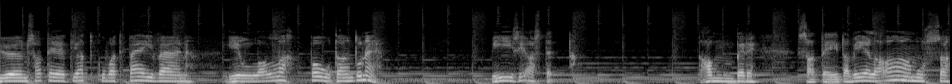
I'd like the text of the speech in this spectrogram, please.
Yön sateet jatkuvat päivään, illalla poutaantuneen. Viisi astetta. Tampere. Sateita vielä aamussa,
